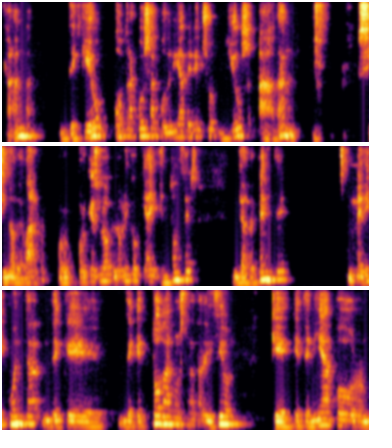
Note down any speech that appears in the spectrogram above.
Caramba, ¿de qué otra cosa podría haber hecho Dios a Adán? sino de barro, porque es lo, único que hay. Entonces, de repente, me di cuenta de que, de que toda nuestra tradición, que, tenía por,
